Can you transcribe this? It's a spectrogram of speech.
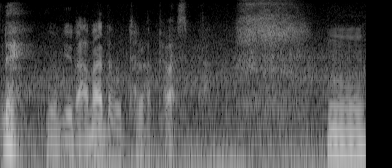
네, 여기 라마다 호텔 앞에 왔습니다. 음,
